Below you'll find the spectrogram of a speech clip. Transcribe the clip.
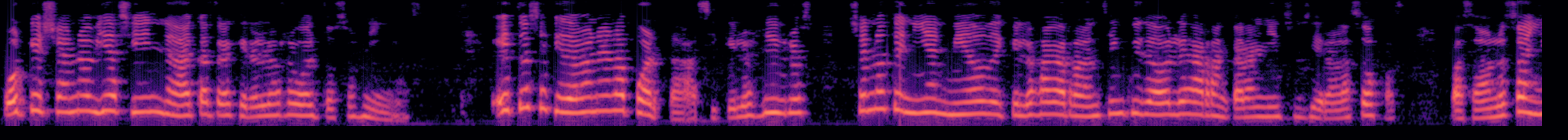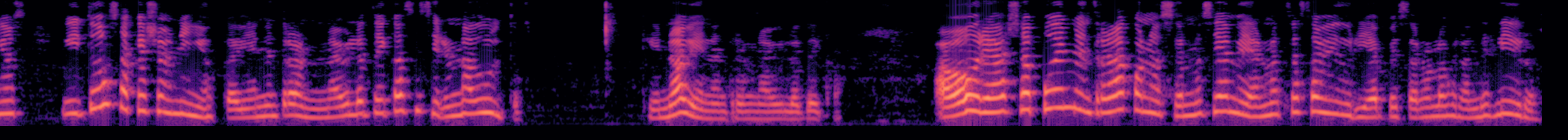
porque ya no había allí nada que atrajera a los revoltosos niños. Estos se quedaban en la puerta, así que los libros ya no tenían miedo de que los agarraran sin cuidado, les arrancaran y ensuciaran las hojas. Pasaron los años y todos aquellos niños que habían entrado en una biblioteca se hicieron adultos, que no habían entrado en una biblioteca. Ahora ya pueden entrar a conocernos y a mirar nuestra sabiduría, pesaron los grandes libros.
